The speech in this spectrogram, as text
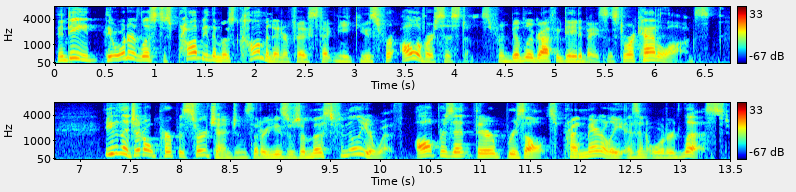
Indeed, the ordered list is probably the most common interface technique used for all of our systems, from bibliographic databases to our catalogs. Even the general purpose search engines that our users are most familiar with all present their results primarily as an ordered list.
